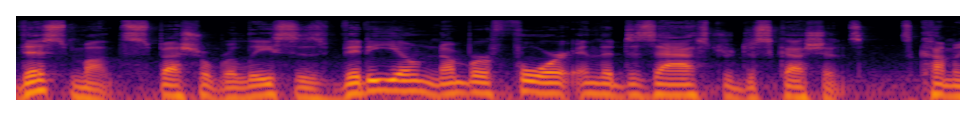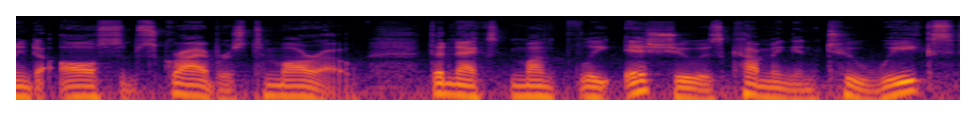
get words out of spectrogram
This month's special release is video number four in the disaster discussions. It's coming to all subscribers tomorrow. The next monthly issue is coming in two weeks.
